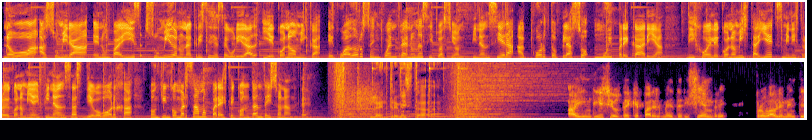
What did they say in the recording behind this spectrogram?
Novoa asumirá en un país sumido en una crisis de seguridad y económica. Ecuador se encuentra en una situación financiera a corto plazo muy precaria, dijo el economista y ex ministro de Economía y Finanzas, Diego Borja, con quien conversamos para este contante y sonante. La entrevista. Hay indicios de que para el mes de diciembre probablemente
